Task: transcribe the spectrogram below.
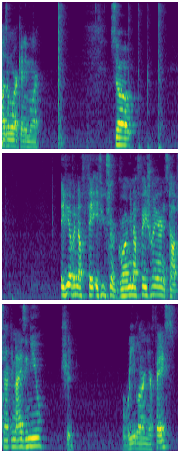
doesn't work anymore. So, if you have enough, if you start growing enough facial hair and it stops recognizing you, you should relearn your face.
